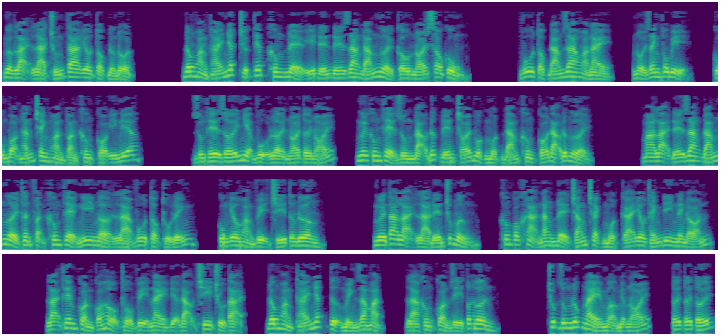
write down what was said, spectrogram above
ngược lại là chúng ta yêu tộc đường đột đông hoàng thái nhất trực tiếp không để ý đến đế giang đám người câu nói sau cùng. Vu tộc đám gia hỏa này nổi danh thô bỉ, cùng bọn hắn tranh hoàn toàn không có ý nghĩa. Dùng thế giới nhiệm vụ lời nói tới nói, ngươi không thể dùng đạo đức đến trói buộc một đám không có đạo đức người. Mà lại đế giang đám người thân phận không thể nghi ngờ là vu tộc thủ lĩnh, cùng yêu hoàng vị trí tương đương. Người ta lại là đến chúc mừng, không có khả năng để trắng trạch một cái yêu thánh đi nên đón. Lại thêm còn có hậu thổ vị này địa đạo chi chủ tại, đông hoàng thái nhất tự mình ra mặt, là không còn gì tốt hơn. Trúc dung lúc này mở miệng nói, tới tới tới,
